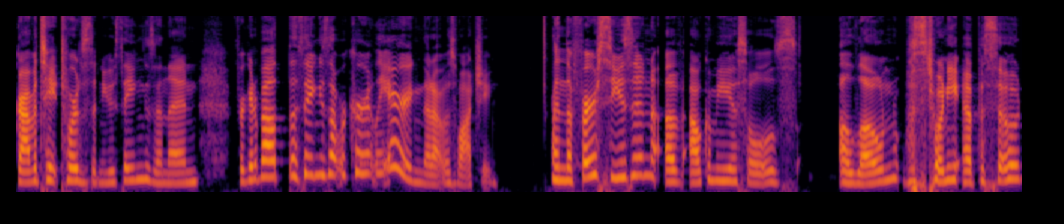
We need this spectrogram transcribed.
gravitate towards the new things and then forget about the things that were currently airing that I was watching. And the first season of Alchemy of Souls alone was 20 episode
